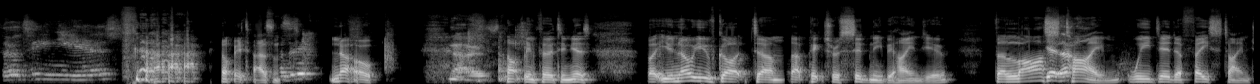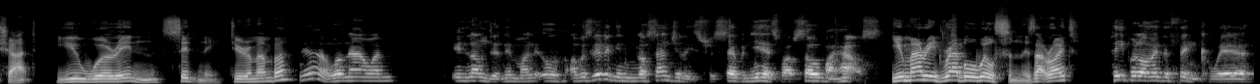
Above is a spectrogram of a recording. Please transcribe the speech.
13 years. no, it hasn't. Has it? No, No. it's not been 13 years. But you know, you've got um, that picture of Sydney behind you. The last Yeah, time we did a FaceTime chat, you were in Sydney. Do you remember? Yeah, well, now I'm in London in my little. I was living in Los Angeles for seven years, but I've sold my house. You married Rebel Wilson, is that right? People either think we're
